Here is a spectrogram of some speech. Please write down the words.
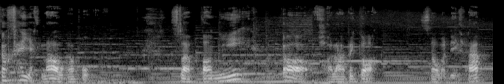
ก็แค่อยากเล่าครับผมสำหรับตอนนี้ก็ขอลาไปก่อน สวัสดีครับ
